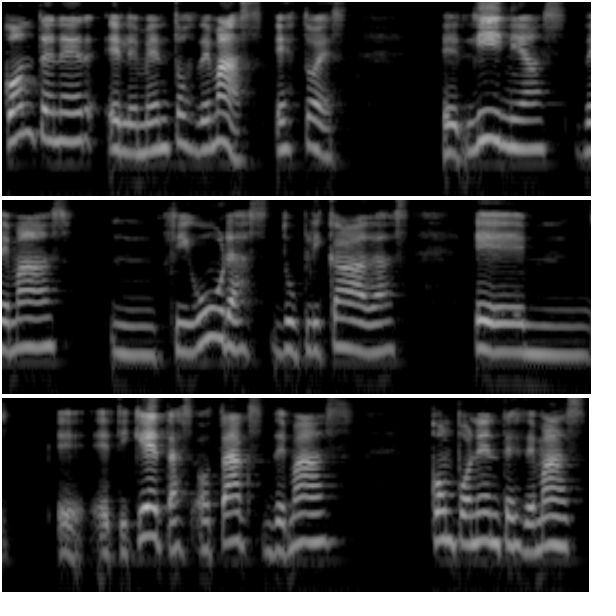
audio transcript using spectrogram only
contener elementos de más, esto es, eh, líneas de más, mm, figuras duplicadas, em, eh, etiquetas o tags de más, componentes de más.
